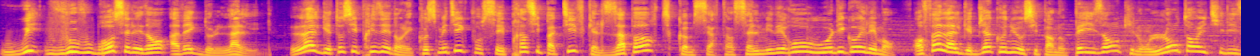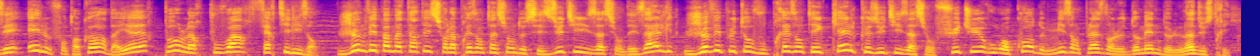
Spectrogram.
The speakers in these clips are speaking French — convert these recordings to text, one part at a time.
Oui, vous vous brossez les dents avec de l'algue. L'algue est aussi prisée dans les cosmétiques pour ses principes actifs qu'elles apportent, comme certains sels minéraux ou oligo-éléments. Enfin, l'algue est bien connue aussi par nos paysans qui l'ont longtemps utilisée, et le font encore d'ailleurs, pour leur pouvoir fertilisant. Je ne vais pas m'attarder sur la présentation de ces utilisations des algues, je vais plutôt vous présenter quelques utilisations futures ou en cours de mise en place dans le domaine de l'industrie.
